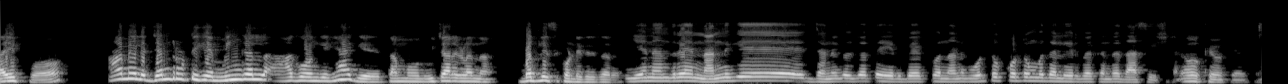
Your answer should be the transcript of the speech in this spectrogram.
ಲೈಫ್ ಆಮೇಲೆ ಜನರೊಟ್ಟಿಗೆ ಮಿಂಗಲ್ ಆಗುವಂಗೆ ಹೇಗೆ ತಮ್ಮ ಒಂದು ವಿಚಾರಗಳನ್ನ ಬದಲಿಸಿಕೊಂಡಿದ್ರಿ ಸರ್ ಏನಂದ್ರೆ ನನ್ಗೆ ಜನಗಳ ಜೊತೆ ಇರ್ಬೇಕು ನನ್ಗೆ ಒಟ್ಟು ಕುಟುಂಬದಲ್ಲಿ ಇರ್ಬೇಕಂದ್ರೆ ದಾಸಿ ಇಷ್ಟ. ಓಕೆ ಓಕೆ ಓಕೆ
